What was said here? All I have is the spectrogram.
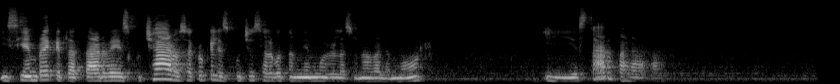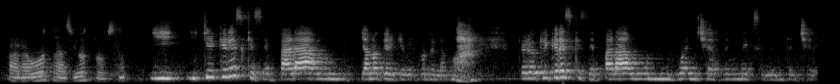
y siempre hay que tratar de escuchar, o sea, creo que el escucha es algo también muy relacionado al amor y estar para, para otras y otros, ¿no? ¿Y, ¿Y, qué crees que separa un, ya no tiene que ver con el amor, pero qué crees que separa un buen chef de un excelente chef?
